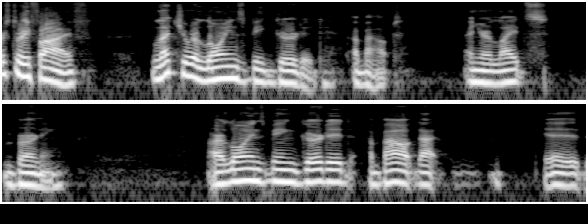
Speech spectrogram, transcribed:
Verse 35 Let your loins be girded about, and your lights burning. Our loins being girded about, that it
